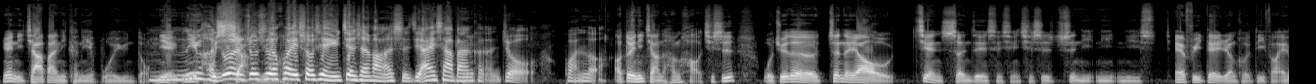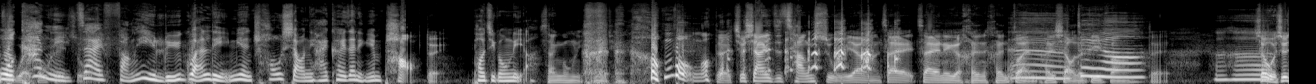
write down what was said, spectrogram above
因为你加班，你肯定也不会运动，你也你也很多人就是会受限于健身房的时间，哎，下班可能就关了。啊，对你讲的很好。其实我觉得真的要健身这件事情，其实是你你你 every day 任何地方，我看你在防疫旅馆里面超小，你还可以在里面跑，对，跑几公里啊？三公里 每天，好猛哦！对，就像一只仓鼠一样，在在那个很很短很小的地方，对。所以我就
